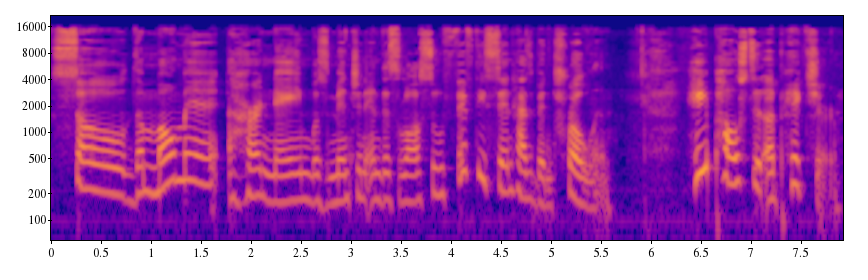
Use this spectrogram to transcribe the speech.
So, the moment her name was mentioned in this lawsuit, 50 Cent has been trolling. He posted a picture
